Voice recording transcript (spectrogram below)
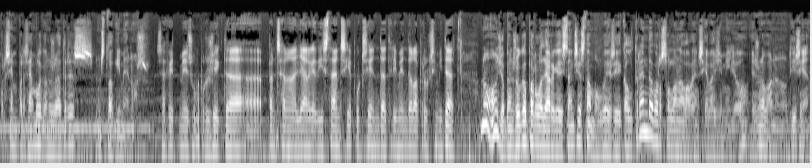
Però sempre sembla que a nosaltres ens toqui menys. S'ha fet més un projecte eh, pensant en la llarga distància, potser en detriment de la proximitat? No, jo penso que per la llarga distància està molt bé. És dir, que el tren de Barcelona a València vagi millor és una bona notícia.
